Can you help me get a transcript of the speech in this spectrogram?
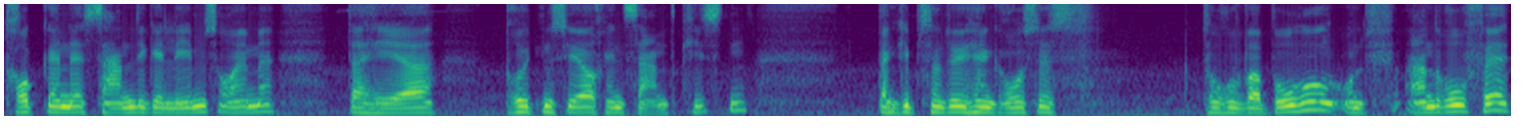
trockene, sandige Lebensräume. Daher brüten sie auch in Sandkisten. Dann gibt es natürlich ein großes Tohuwabohu und Anrufe.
